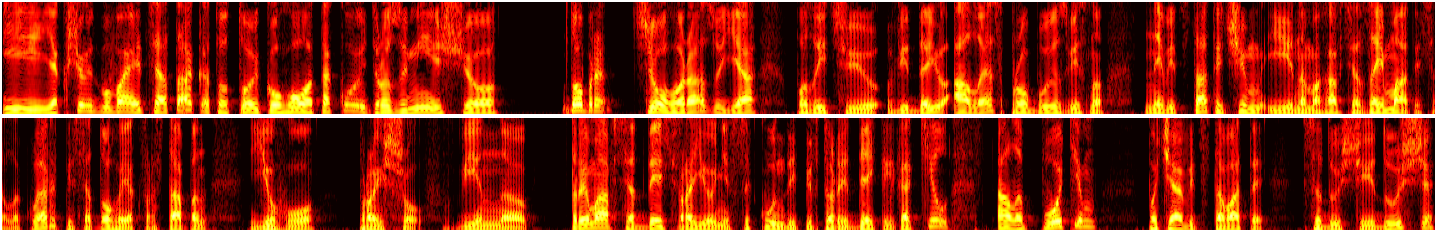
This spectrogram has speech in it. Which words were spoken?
І якщо відбувається атака, то той, кого атакують, розуміє, що добре, цього разу я позицію віддаю, але спробую, звісно, не відстати, чим і намагався займатися Леклер після того, як Ферстапен його пройшов. Він е, тримався десь в районі секунди, півтори, декілька кіл, але потім почав відставати все дужче і дужче,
